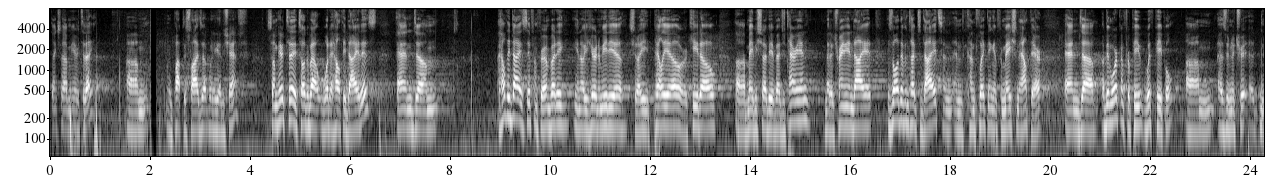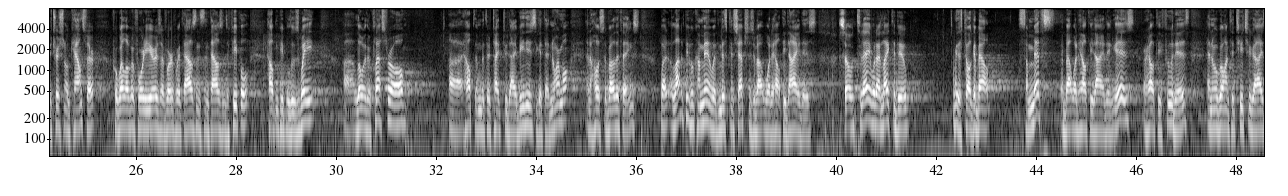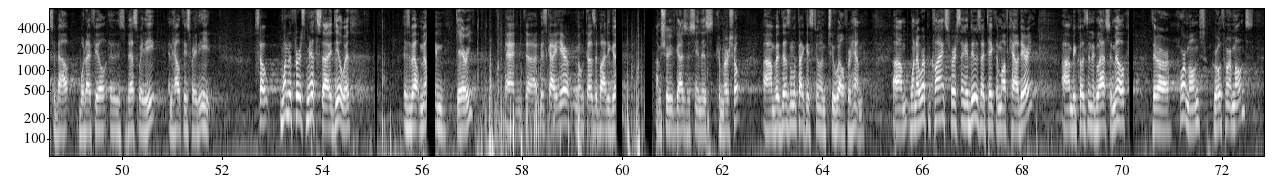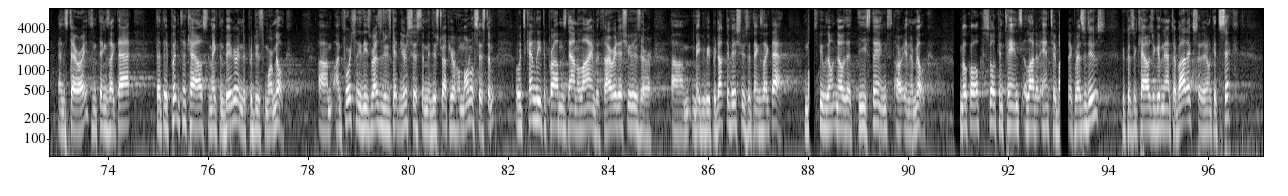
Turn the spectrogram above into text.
Thanks for having me here today. Um, I'm pop the slides up when you get a chance. So I'm here today to talk about what a healthy diet is. And um, a healthy diet is different for everybody. You know, you hear in the media, should I eat paleo or keto? Uh, maybe should I be a vegetarian? Mediterranean diet. There's all different types of diets and, and conflicting information out there. And uh, I've been working for pe with people um, as a nutri nutritional counselor for well over 40 years. I've worked with thousands and thousands of people, helping people lose weight, uh, lower their cholesterol, uh, help them with their type 2 diabetes to get that normal, and a host of other things. But a lot of people come in with misconceptions about what a healthy diet is. So today, what I'd like to do is talk about some myths about what healthy dieting is or healthy food is, and then we'll go on to teach you guys about what I feel is the best way to eat and healthiest way to eat. So one of the first myths that I deal with is about milk and dairy. And uh, this guy here, milk does the body good. I'm sure you guys have seen this commercial, um, but it doesn't look like it's doing too well for him. Um, when I work with clients, first thing I do is I take them off cow dairy um, because in a glass of milk, there are hormones, growth hormones, and steroids and things like that, that they put into the cows to make them bigger and to produce more milk. Um, unfortunately, these residues get in your system and disrupt your hormonal system, which can lead to problems down the line with thyroid issues or um, maybe reproductive issues or things like that. Most people don't know that these things are in their milk. Milk also contains a lot of antibiotic residues because the cows are given antibiotics so they don't get sick.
